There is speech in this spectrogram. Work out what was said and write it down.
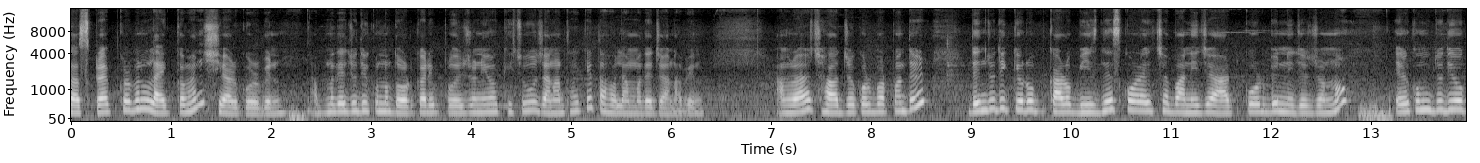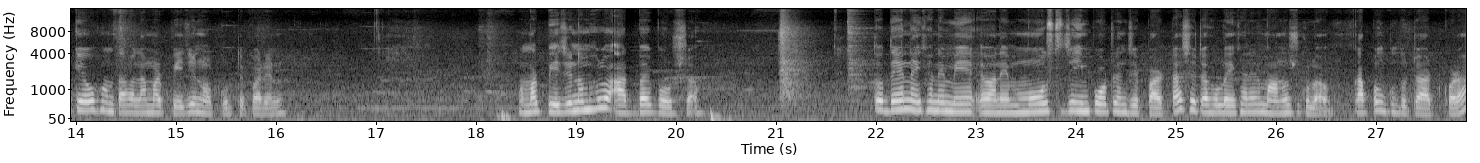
সাবস্ক্রাইব করবেন লাইক কমেন্ট শেয়ার করবেন। আপনাদের যদি কোনো দরকারি, প্রয়োজনীয় কিছু জানার থাকে তাহলে আমাদের জানাবেন। আমরা সাহায্য করব আপনাদের। দেন যদি কেউ কারও বিজনেস করার ইচ্ছা বা নিজে আর্ট করবেন নিজের জন্য, এরকম যদিও কেউ হন তাহলে আমার পেজে নক করতে পারেন। আমার পেজের নাম হলো আর্ট বাই বর্ষা। তো দেন এখানে মে মানে মোস্ট যে ইম্পর্টেন্ট যে পার্টটা সেটা হলো এখানের মানুষগুলো কাপলগুলোটা আর্ট করা।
